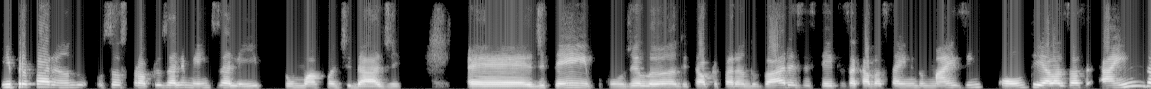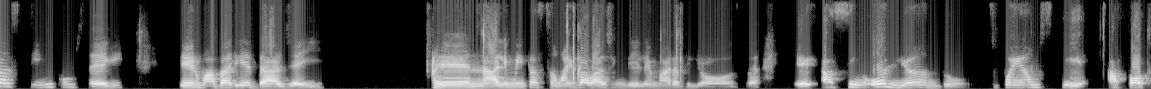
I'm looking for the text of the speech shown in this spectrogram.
e preparando os seus próprios alimentos ali por uma quantidade é, de tempo, congelando e tal, preparando várias receitas, acaba saindo mais em conta e elas ainda assim conseguem ter uma variedade aí é, na alimentação. A embalagem dele é maravilhosa. É, assim, olhando, suponhamos que a foto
